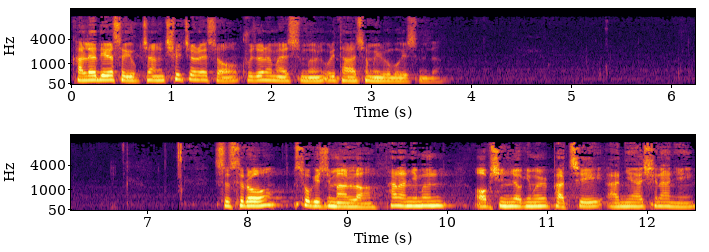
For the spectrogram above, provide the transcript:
갈라디아서 6장 7절에서 9절의 말씀을 우리 다 같이 한번 읽어보겠습니다. 스스로 속이지 말라. 하나님은 업신여김을 받지 아니하시나니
